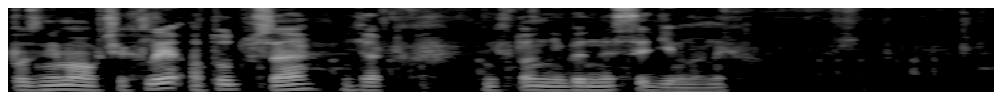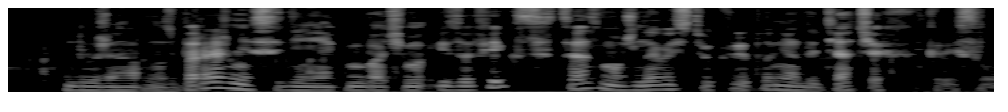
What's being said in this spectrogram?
познімав чехли, а тут все як ніхто ніби не сидів на них. Дуже гарно збережні сидіння, як ми бачимо, Isofix, це з можливістю кріплення дитячих крісел.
